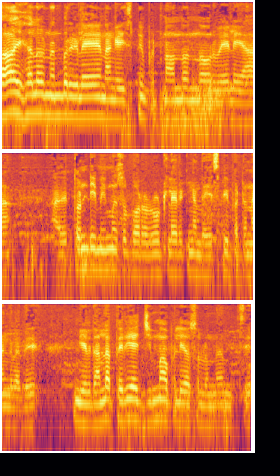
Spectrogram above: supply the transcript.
ஹாய் ஹலோ நண்பர்களே. நாங்கள் எஸ்பி பட்டினம் வந்து வந்தோம் ஒரு வேலையாக அது தொண்டி மிம்மஸ் போகிற ரோட்டில் இருக்குங்க அந்த எஸ்பி பட்டணங்கிறது இங்கே நல்லா பெரிய ஜிம்மா பள்ளிவாசல் ஒன்று இருந்துச்சு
